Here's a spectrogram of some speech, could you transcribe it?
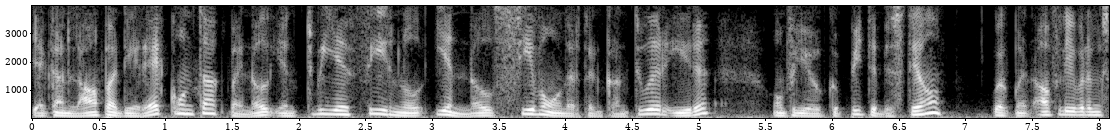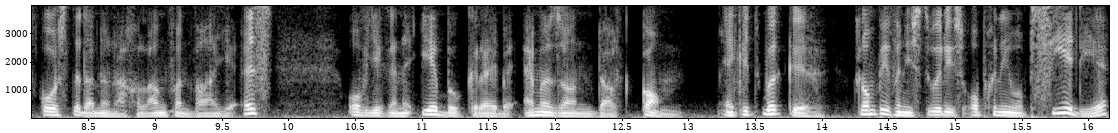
Jy kan Lapa direk kontak by 012 401 0700 in kantoorure om vir jou 'n kopie te bestel, ook met afleweringskoste dan nou na gelang van waar jy is, of jy kan 'n e-boek kry by amazon.com. Ek het ook 'n klompie van die stories opgeneem op CD.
